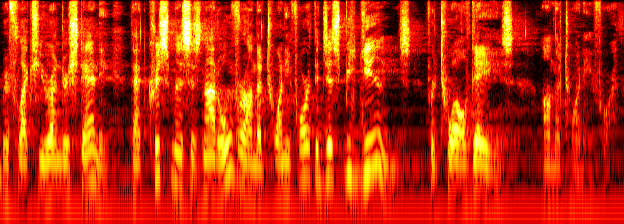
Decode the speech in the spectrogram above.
reflects your understanding that Christmas is not over on the 24th, it just begins for 12 days on the 24th.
